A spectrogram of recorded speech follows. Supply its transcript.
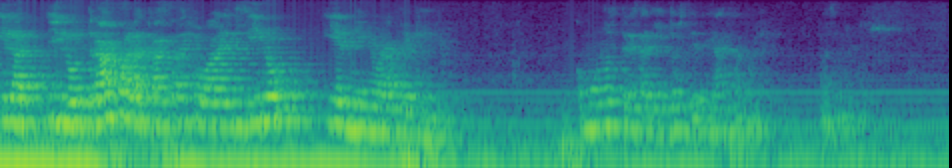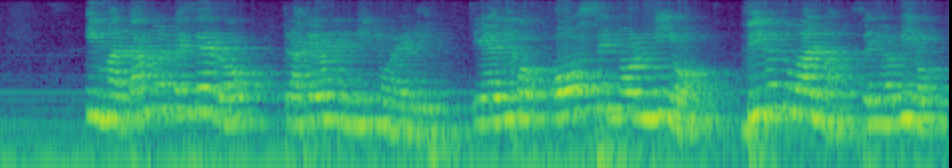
y, lo trajo a la casa de Jehová en Silo y el niño era pequeño. Como unos tres añitos Y matando el becerro, trajeron el niño a Eli. Y ella dijo, oh Señor mío, vive tu alma, Señor mío,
